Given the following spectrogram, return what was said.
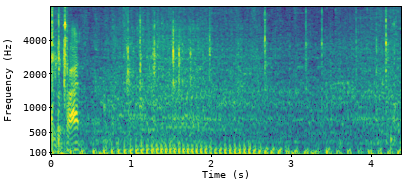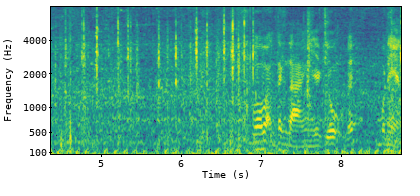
สิบพันเพราะว่า ต่างๆอยากโยกเลยโมเนียน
